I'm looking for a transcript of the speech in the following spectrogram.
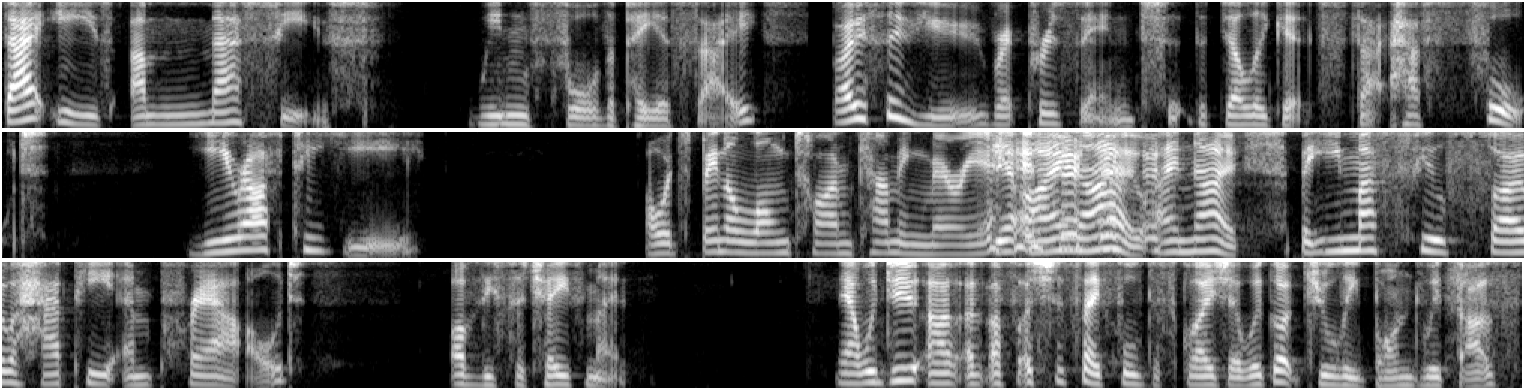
That is a massive win for the PSA. Both of you represent the delegates that have fought year after year Oh, it's been a long time coming, Marianne. yeah, I know, I know. But you must feel so happy and proud of this achievement. Now we do. Uh, I I should say full disclosure. We've got Julie Bond with us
